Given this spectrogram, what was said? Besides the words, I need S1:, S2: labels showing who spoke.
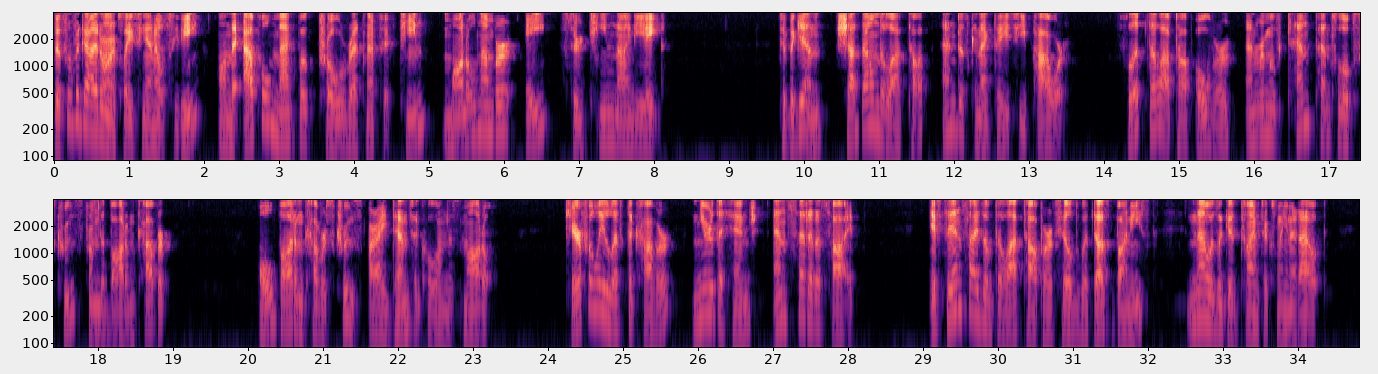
S1: This is a guide on replacing an LCD on the Apple MacBook Pro Retina 15, model number A1398. To begin, shut down the laptop and disconnect the AC power. Flip the laptop over and remove 10 pentalobe screws from the bottom cover. All bottom cover screws are identical on this model. Carefully lift the cover near the hinge and set it aside. If the insides of the laptop are filled with dust bunnies, now is a good time to clean it out.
